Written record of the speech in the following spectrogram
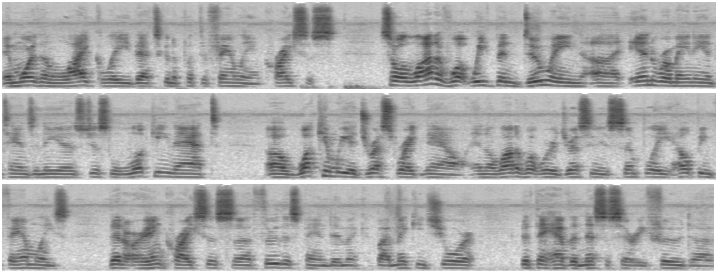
And more than likely that's going to put their family in crisis. So a lot of what we've been doing uh, in Romania and Tanzania is just looking at uh, what can we address right now. And a lot of what we're addressing is simply helping families that are in crisis uh, through this pandemic by making sure that they have the necessary food uh,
